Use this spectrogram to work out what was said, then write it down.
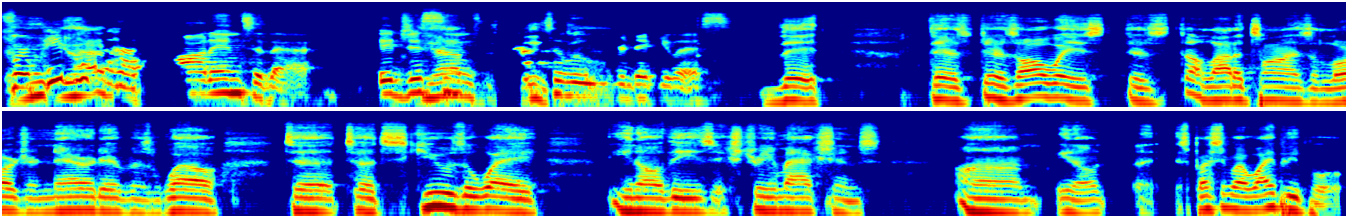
for you, people you have, to have bought into that, it just seems absolutely ridiculous. That there's there's always there's a lot of times a larger narrative as well to to excuse away, you know, these extreme actions. Um, you know, especially by white people.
